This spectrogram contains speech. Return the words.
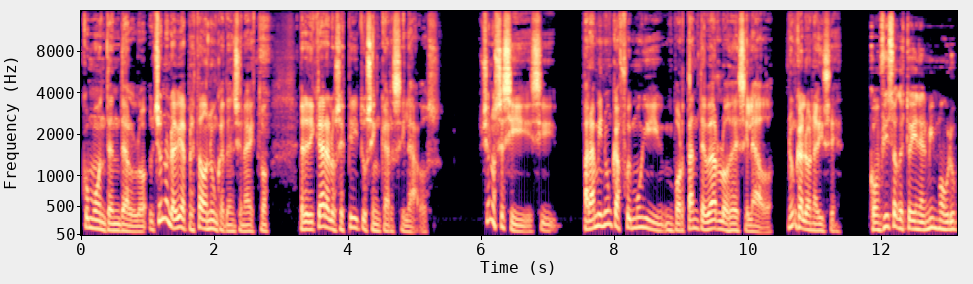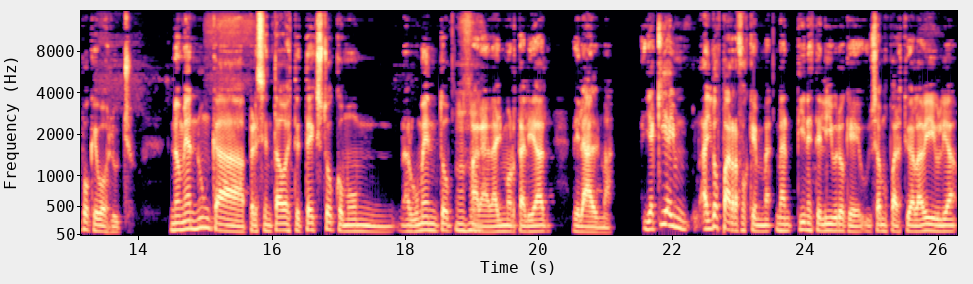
cómo entenderlo. Yo no le había prestado nunca atención a esto. Predicar a los espíritus encarcelados. Yo no sé si, si para mí nunca fue muy importante verlos de ese lado. Nunca lo analicé. Confieso que estoy en el mismo grupo que vos, Lucho. No me han nunca presentado este texto como un argumento para la inmortalidad del alma. Y aquí hay, hay dos párrafos que mantiene este libro que usamos para estudiar la Biblia,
